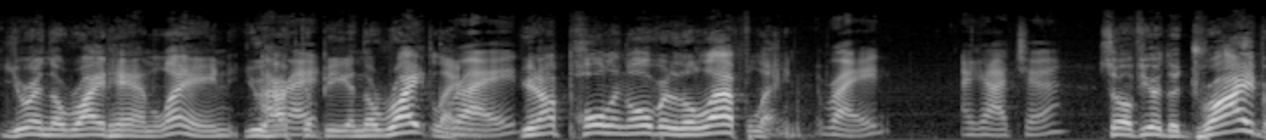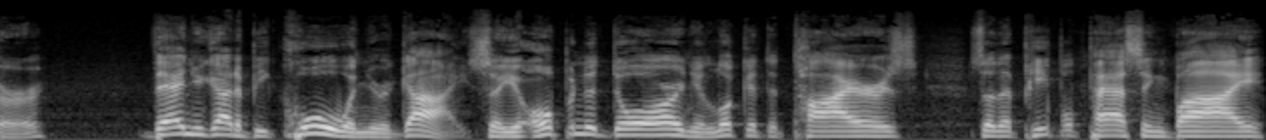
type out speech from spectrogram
you're in the right hand lane, you All have to be in the right lane. Right. You're not pulling over to the left lane. Right. I gotcha. So if you're the driver, then you got to be cool when you're a guy. So you open the door and you look at the tires so that people passing by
